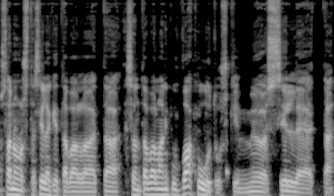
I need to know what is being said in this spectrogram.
sanonut sitä silläkin tavalla, että se on tavallaan niin kuin vakuutuskin myös sille, että,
